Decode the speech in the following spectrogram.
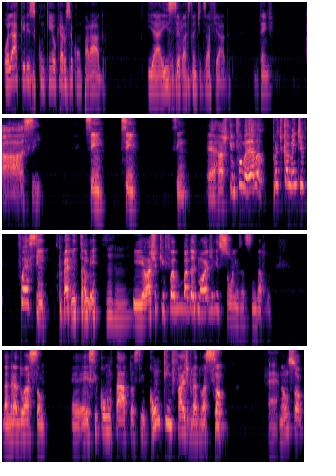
Olhar aqueles com quem eu quero ser comparado e aí ser bastante desafiado. Entende? Ah, sim. Sim, sim, sim. É, acho que foi é, praticamente foi assim para mim também. Uhum. E eu acho que foi uma das maiores lições assim da, da graduação. É esse contato assim com quem faz graduação. É. Não só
